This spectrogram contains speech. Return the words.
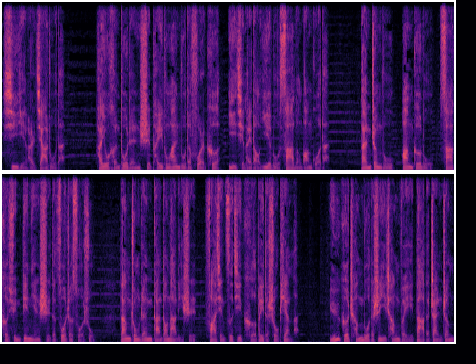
吸引而加入的，还有很多人是陪同安茹的富尔克一起来到耶路撒冷王国的。但正如《盎格鲁撒克逊编年史》的作者所述，当众人赶到那里时，发现自己可悲的受骗了。于格承诺的是一场伟大的战争，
